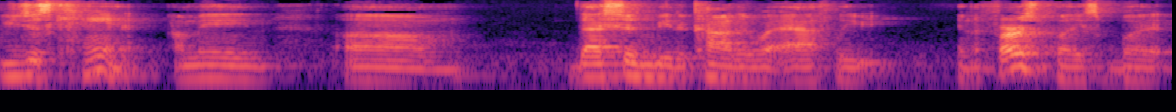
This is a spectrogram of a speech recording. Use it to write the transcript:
You just can't. I mean, um, that shouldn't be the kind of an athlete in the first place, but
